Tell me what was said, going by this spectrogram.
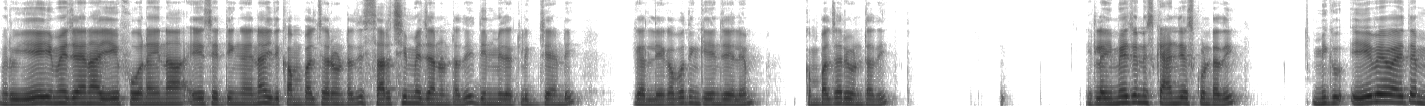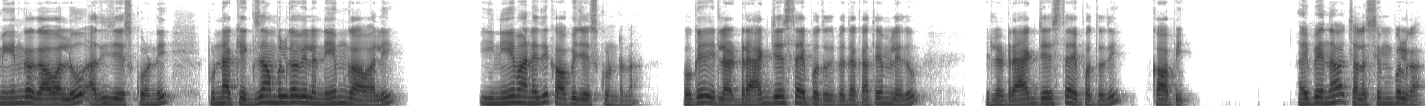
మీరు ఏ ఇమేజ్ అయినా ఏ ఫోన్ అయినా ఏ సెట్టింగ్ అయినా ఇది కంపల్సరీ ఉంటుంది. సర్చ్ ఇమేజ్ అని ఉంటుంది. దీని మీద క్లిక్ చేయండి. ఇక లేకపోతే ఇంకేం చేయలేం. కంపల్సరీ ఉంటుంది. ఇట్లా ఇమేజ్ని స్కాన్ చేసుకుంటుంది. మీకు ఏవేవైతే మెయిన్గా కావాలో అది చేసుకోండి. ఇప్పుడు నాకు ఎగ్జాంపుల్గా వీళ్ళ నేమ్ కావాలి. ఈ నేమ్ అనేది కాపీ చేసుకుంటున్నా. ఓకే? ఇట్లా డ్రాగ్ చేస్తే అయిపోతుంది. పెద్ద కథ ఏం లేదు. ఇట్లా డ్రాగ్ చేస్తే అయిపోతుంది. కాపీ. అయిపోయిందా? చాలా సింపుల్గా.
